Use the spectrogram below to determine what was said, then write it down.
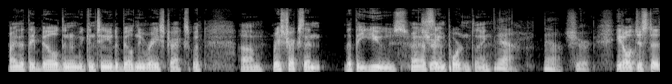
right? That they build and we continue to build new racetracks, but um, racetracks that that they use, right? That's Sure. the important thing. Yeah. Yeah. Sure. You know, just a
